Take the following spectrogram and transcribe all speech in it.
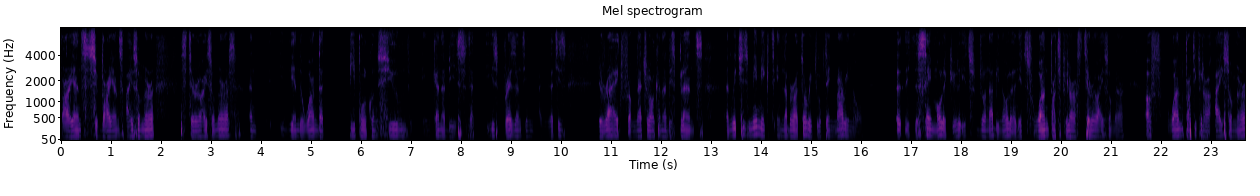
variants, subvariants, isomer, stereoisomers, and in the end, the one that people consumed in cannabis that is present in, I mean, that is derived from natural cannabis plants and which is mimicked in laboratory to obtain marinol uh, it's the same molecule, it's dronabinol, and it's one particular stereoisomer of one particular isomer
